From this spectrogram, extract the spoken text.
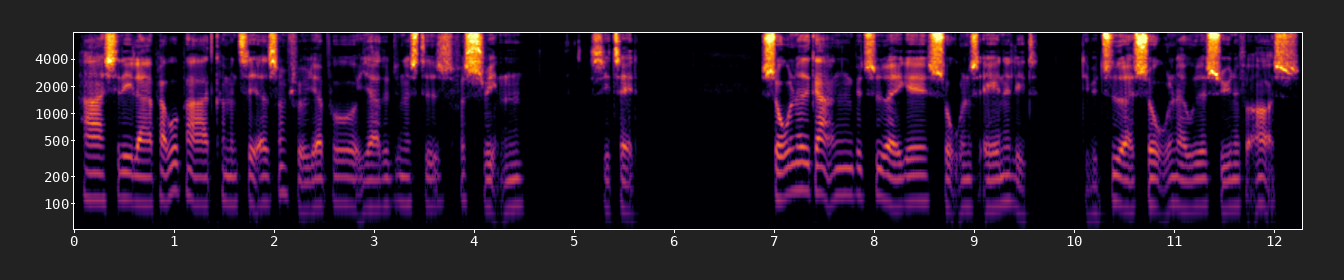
har Srila Prabhupada kommenteret som følger på Yadu-dynastiets forsvinden. Citat. Solnedgangen betyder ikke solens endeligt. Det betyder, at solen er ude af syne for os.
